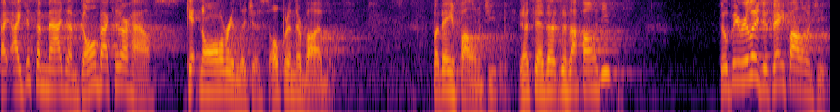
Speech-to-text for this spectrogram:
I, I just imagine them going back to their house, getting all religious, opening their Bible, but they ain't following Jesus. You know what understand? They're, they're not following Jesus. They'll be religious, but they ain't following Jesus.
